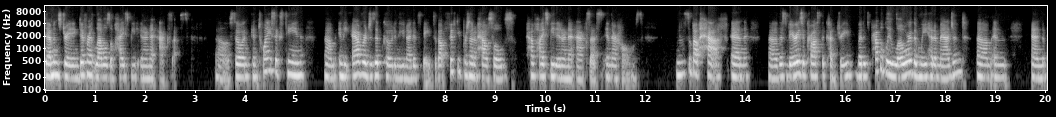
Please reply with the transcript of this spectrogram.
demonstrating different levels of high-speed internet access. Uh, so in, in 2016, um, in the average zip code in the United States, about 50% of households have high-speed internet access in their homes. And this is about half, and uh, this varies across the country, but it's probably lower than we had imagined. Um, and and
